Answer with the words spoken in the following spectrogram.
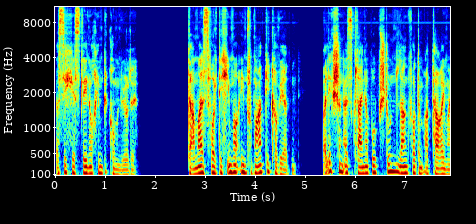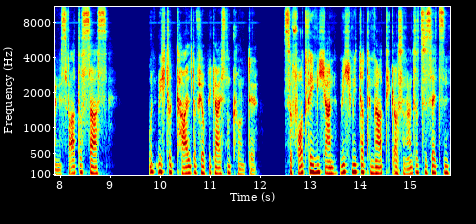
dass ich es dennoch hinbekommen würde. Damals wollte ich immer Informatiker werden, weil ich schon als kleiner Bub stundenlang vor dem Atari meines Vaters saß und mich total dafür begeistern konnte. Sofort fing ich an, mich mit der Thematik auseinanderzusetzen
